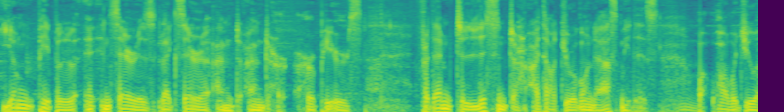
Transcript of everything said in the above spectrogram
young people in Sarah's, like Sarah and, and her, her peers, for them to listen to her, I thought you were going to ask me this. Mm. What, what would you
